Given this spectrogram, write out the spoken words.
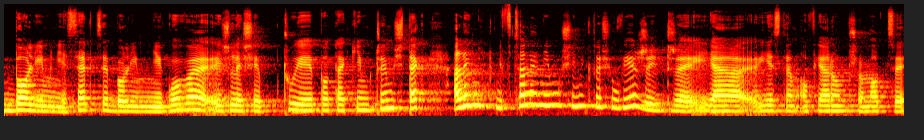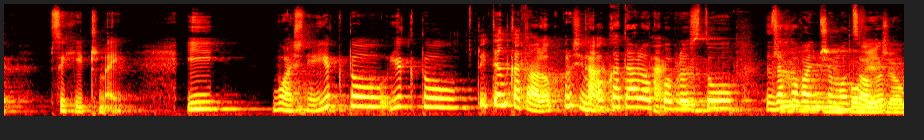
boli mnie serce, boli mnie głowa, źle się czuję po takim czymś, tak? Ale nikt, wcale nie musi mi ktoś uwierzyć, że ja jestem ofiarą przemocy psychicznej. I właśnie, jak to, jak to Czyli ten katalog, prosimy Tak, o katalog tak. po prostu zachowań Czyli przemocowych. Mhm. Powiedział,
